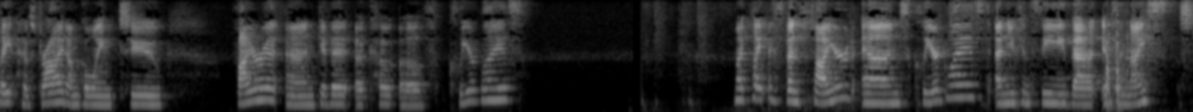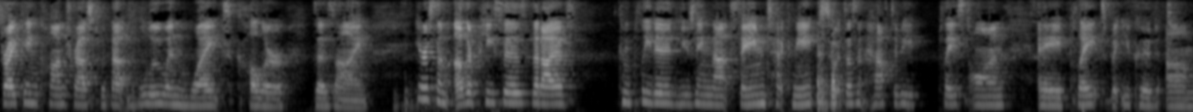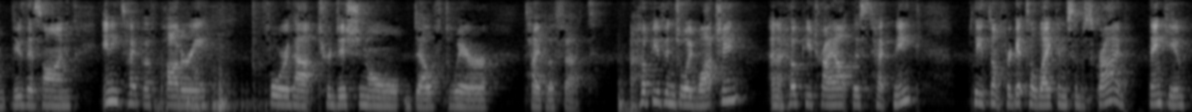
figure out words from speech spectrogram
Plate has dried, I'm going to fire it and give it a coat of clear glaze. My plate has been fired and clear glazed and you can see that it's a nice striking contrast with that blue and white color design. Here are some other pieces that I've completed using that same technique so it doesn't have to be placed on a plate but you could um, do this on any type of pottery for that traditional Delftware type effect. I hope you've enjoyed watching and I hope you try out this technique. Please don't forget to like and subscribe. Thank you.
